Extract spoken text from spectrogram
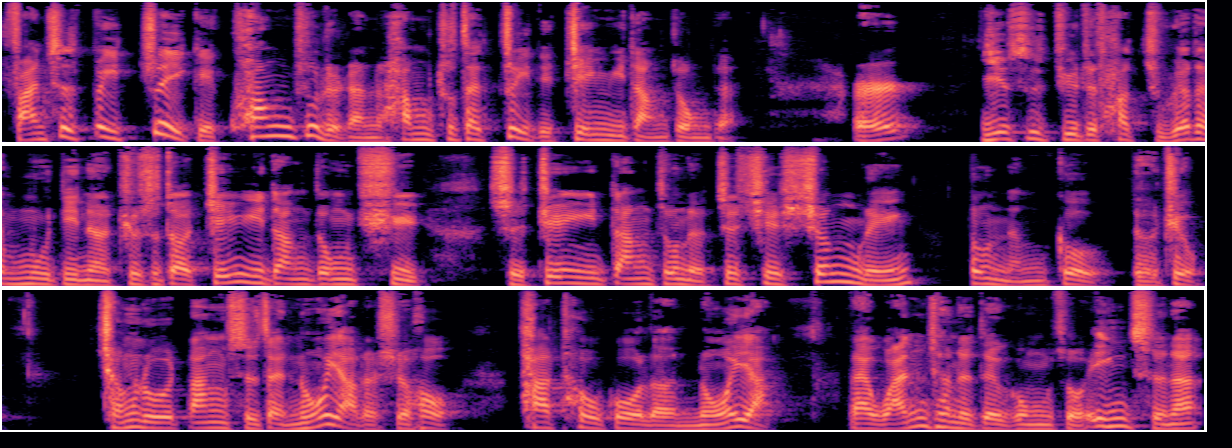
凡是被罪给框住的人呢，他们都在罪的监狱当中的。而耶稣觉得他主要的目的呢，就是到监狱当中去，使监狱当中的这些生灵都能够得救。诚如当时在挪亚的时候，他透过了挪亚来完成了这个工作。因此呢，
